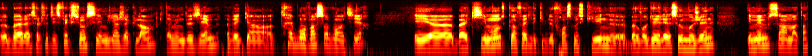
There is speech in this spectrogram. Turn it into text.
euh, bah, la seule satisfaction, c'est Emilien Jacquelin qui termine deuxième avec un très bon 20 sur 20 au tir et euh, bah, qui montre qu'en fait l'équipe de France masculine euh, bah, aujourd'hui elle est assez homogène et même sans Martin,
